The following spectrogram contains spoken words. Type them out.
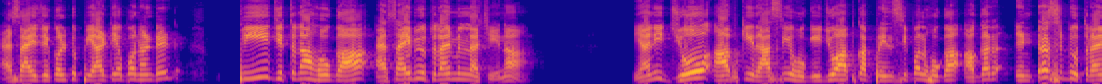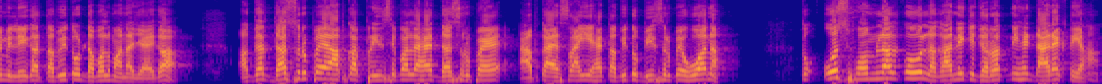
S I is equal to P R T upon hundred P जितना होगा एस आई भी उतना ही मिलना चाहिए ना? यानी जो आपकी राशि होगी, जो आपका प्रिंसिपल होगा, अगर इंटरेस्ट भी उतना ही मिलेगा, तभी तो डबल माना जाएगा। अगर दस रुपए आपका प्रिंसिपल है, दस रुपए आपका एसआई है, तभी तो बीस रुपए हुआ ना। तो उस फॉर्मूला को लगाने की ज़रूरत नहीं है, डायरेक्ट यहाँ।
